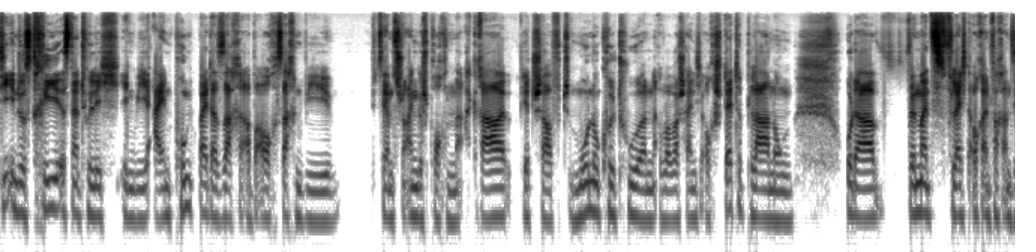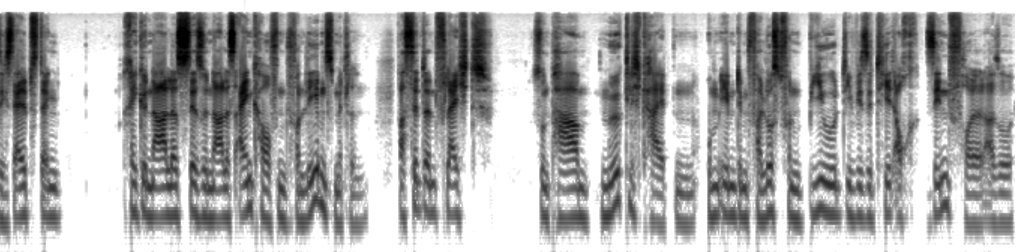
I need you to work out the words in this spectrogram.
Die Industrie ist natürlich irgendwie ein Punkt bei der Sache, aber auch Sachen wie Sie haben es schon angesprochen, Agrarwirtschaft, Monokulturen, aber wahrscheinlich auch Städteplanung. Oder wenn man es vielleicht auch einfach an sich selbst denkt, regionales, saisonales Einkaufen von Lebensmitteln. Was sind denn vielleicht so ein paar Möglichkeiten, um eben dem Verlust von Biodiversität auch sinnvoll. Also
